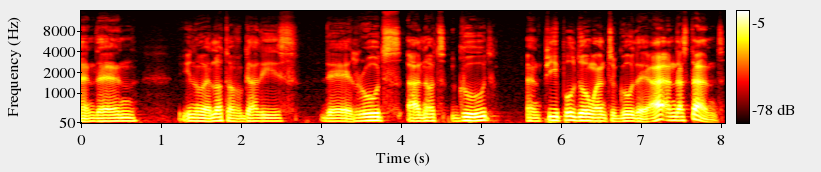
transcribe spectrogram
and then you know, a lot of gullies. The roads are not good, and people don't want to go there. I understand.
